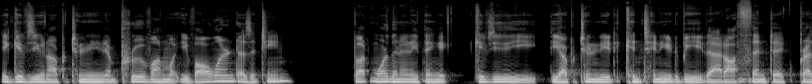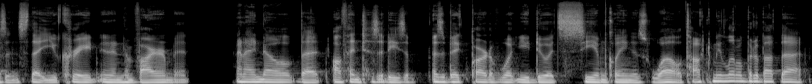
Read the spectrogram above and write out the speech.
It gives you an opportunity to improve on what you've all learned as a team. But more than anything, it gives you the the opportunity to continue to be that authentic presence that you create in an environment. And I know that authenticity is a, is a big part of what you do at CM Kling as well. Talk to me a little bit about that.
